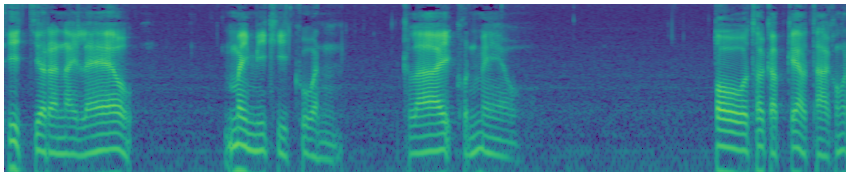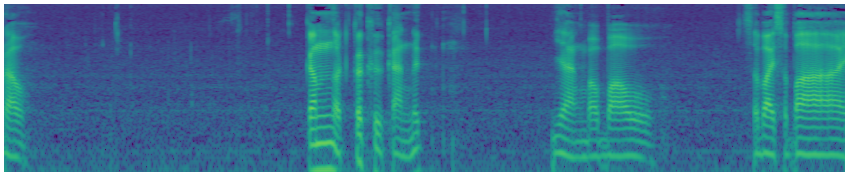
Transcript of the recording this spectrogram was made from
ที่เจรไนแล้ว ไม่มีขีดข่วน คล้ายขนแมว โตเท่ากับแก้วตาของเรากำหนดก็คือการนึก อย่างเบา ๆ สบาย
